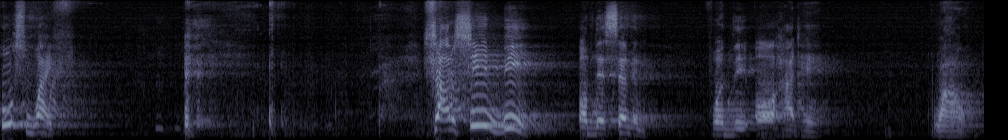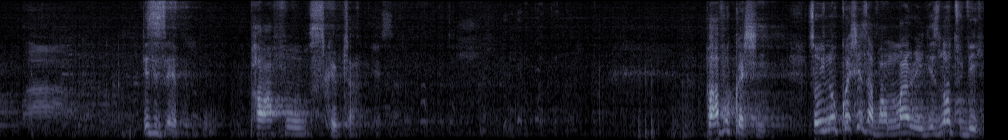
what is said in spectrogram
whose wife shall she be of the seven? For they all had her. Wow. wow. This is a powerful scripture. Yes, powerful question. So, you know, questions about marriage is not today.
